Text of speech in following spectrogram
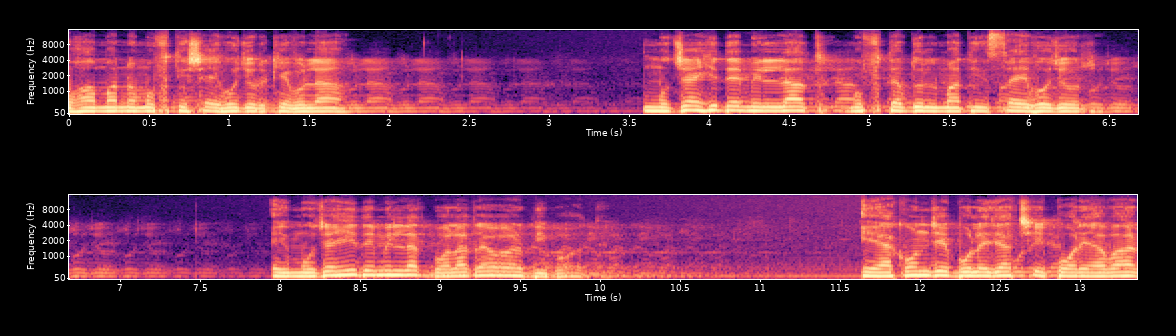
মহামান্য মুফতি সাহেব হুজুর কেবলা মুজাহিদে মিল্লাত মুফতি আব্দুল মাতিন সাহেব হুজুর। এই মুজাহিদে মিল্লাত বলাটাও আর বিপদ। এ এখন যে বলে যাচ্ছি, পরে আবার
